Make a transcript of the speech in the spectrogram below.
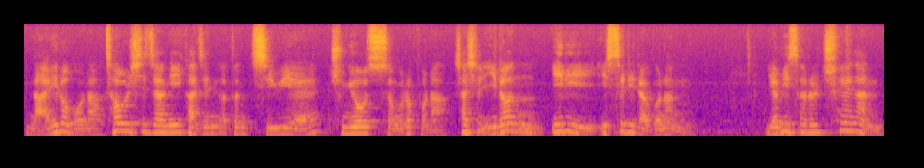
나이로 보나 서울시장이 가진 어떤 지위의 중요성으로 보나 사실 이런 일이 있으리라고는 여비서를 추행한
